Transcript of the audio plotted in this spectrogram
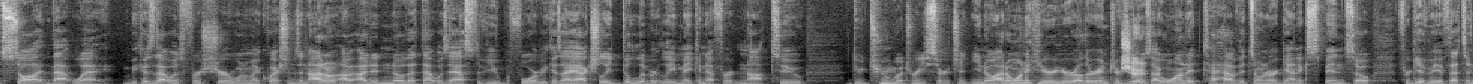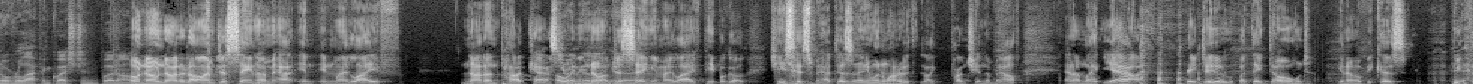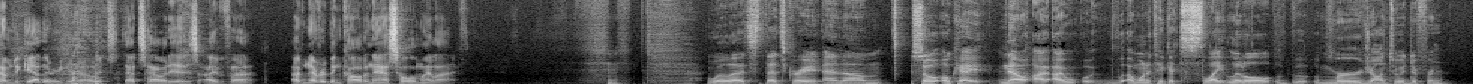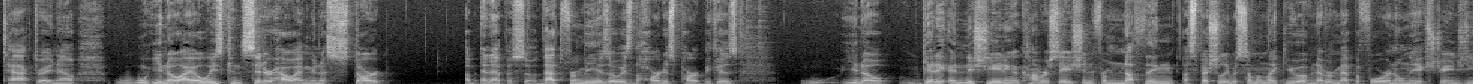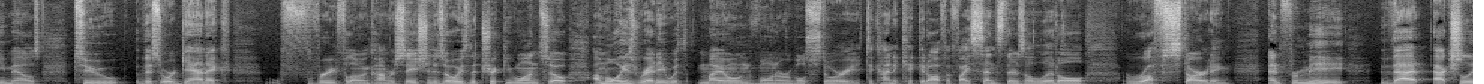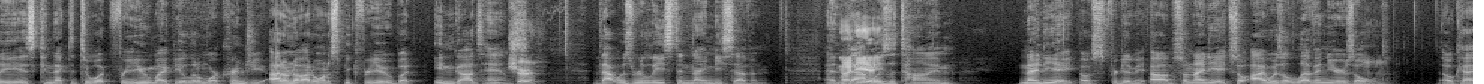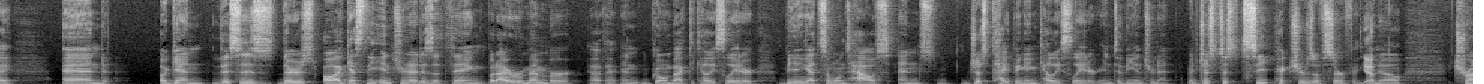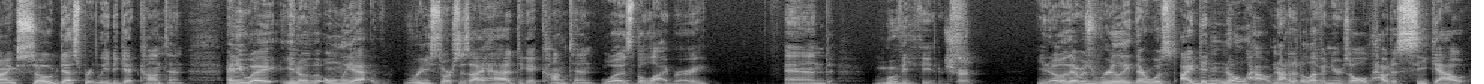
saw it that way because that was for sure one of my questions, and I don't, I, I didn't know that that was asked of you before because I actually deliberately make an effort not to do too much research. And you know i don't want to hear your other interviews. Sure. i want it to have its own organic spin so forgive me if that's an overlapping question but um, oh no not at all. I'm just saying i'm at, in, in my life not on podcasts oh, or anything. No, I'm just yeah, saying in my life, people go, Jesus, Matt, doesn't anyone want to like punch you in the mouth? And I'm like, yeah, they do, but they don't, you know, because we come together, you know, it's, that's how it is. I've, uh, I've never been called an asshole in my life. well, that's, that's great. And, um, so okay, now I, I, I want to take a slight little uh, merge onto a different tact right now. You know, I always consider how I'm going to start an episode. That for me is always the hardest part because you know, getting initiating a conversation from nothing, especially with someone like you I've never met before and only exchanged emails, to this organic, free flowing conversation is always the tricky one. So I'm always ready with my own vulnerable story to kind of kick it off if I sense there's a little rough starting. And for me, that actually is connected to what for you might be a little more cringy. I don't know, I don't want to speak for you, but In God's Hands. Sure. That was released in 97. And that was a time 98. Oh, forgive me. Um, so 98. So I was 11 years old. Mm. Okay? And again, this is there's oh I guess the internet is a thing, but I remember uh, and going back to Kelly Slater being at someone's house and just typing in Kelly Slater into the internet and just to see pictures of surfing, yep. you know, trying so desperately to get content. Anyway, you know, the only resources I had to get content was the library and movie theaters. Sure. You know, there was really there was I didn't know how, not at 11 years old, how to seek out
